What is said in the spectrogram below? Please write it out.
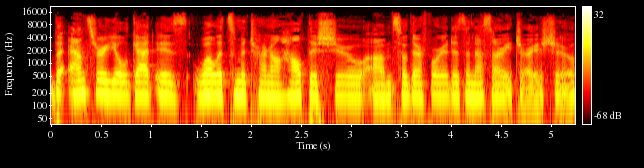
the answer you'll get is well it's a maternal health issue um, so therefore it is an srhr issue.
